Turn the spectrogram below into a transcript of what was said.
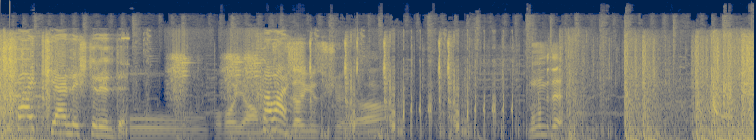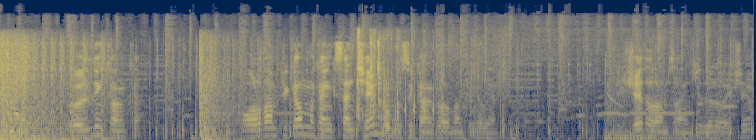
Spike yerleştirildi. Oo baba yağmur Savaş. güzel gözüküyor ya. Bunun bir de Öldün kanka. Oradan pick alma kanka. Sen chamber'dasın kanka oradan pick alıyorsun. Jet adam sanki dur bakayım.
